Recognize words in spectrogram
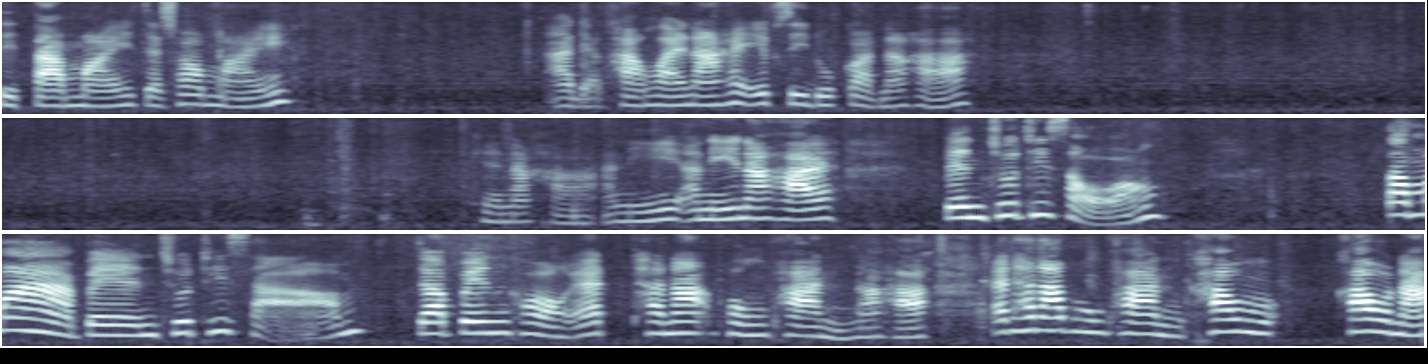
ติดตามไหมจะชอบไหมอะเดี๋ยวค้างไว้นะให้ FC ดูก่อนนะคะโอเคนะคะ อันนี้อันนี้นะคะเป็นชุดที่สอง ต่อมาเป็นชุดที่สามจะเป็นของแอดธนพงพันธ์นะคะ แอดธนพงพันธ์เข้าเข้านะ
